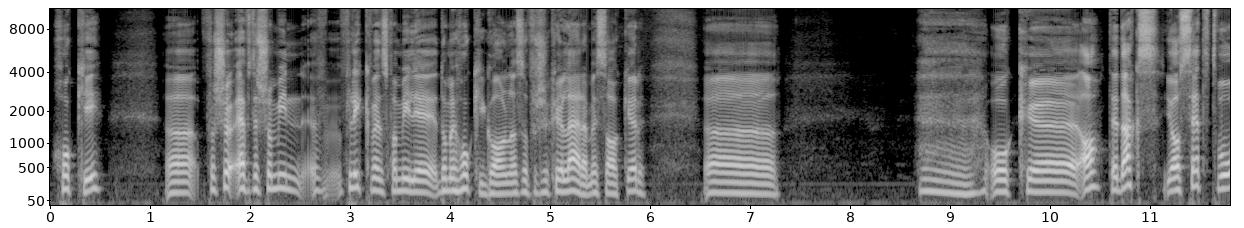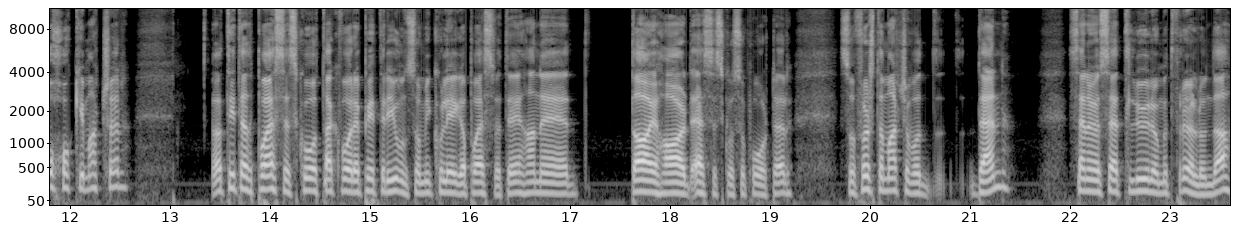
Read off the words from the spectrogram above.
hockey. Uh, Eftersom min eh, flickväns familj, de är hockeygalna så försöker jag lära mig saker. Uh, Och ja, det är dags. Jag har sett två hockeymatcher. Jag har tittat på SSK tack vare Peter Jonsson, min kollega på SVT Han är Die Hard SSK-supporter Så första matchen var den. Sen har jag sett Luleå mot Frölunda.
